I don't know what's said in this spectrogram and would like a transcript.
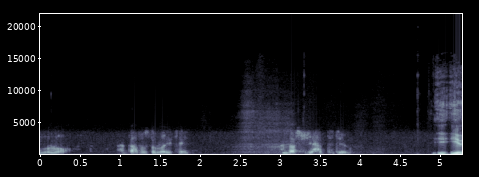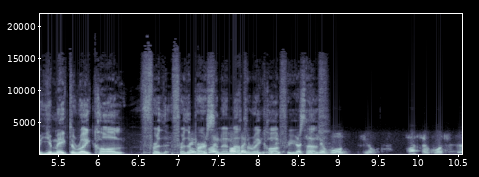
Monroe, and that was the right thing, and that's what you have to do. you, you make the right call for the for the person right and call. not the right call for like yourself. If you won, if you, what's it worth if you-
